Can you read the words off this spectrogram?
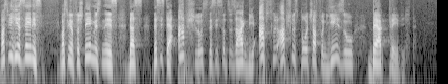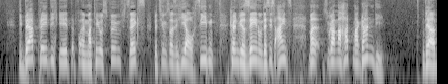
Was wir hier sehen ist, was wir verstehen müssen, ist, dass das ist der Abschluss, das ist sozusagen die Abschlussbotschaft von Jesu Bergpredigt. Die Bergpredigt geht von Matthäus 5, 6, beziehungsweise hier auch 7, können wir sehen. Und das ist eins, sogar Mahatma Gandhi der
